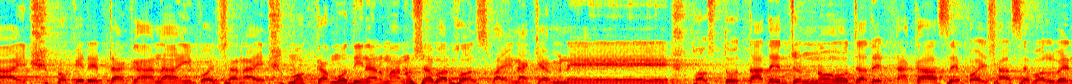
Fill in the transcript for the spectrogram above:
নাই। পকেটের টাকা নাই, পয়সা নাই। মক্কা, মদিনার মানুষ আবার হজ পায় না কেমনে? হজ তো তাদের জন্য, যাদের টাকা আছে, পয়সা আছে বলবেন,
